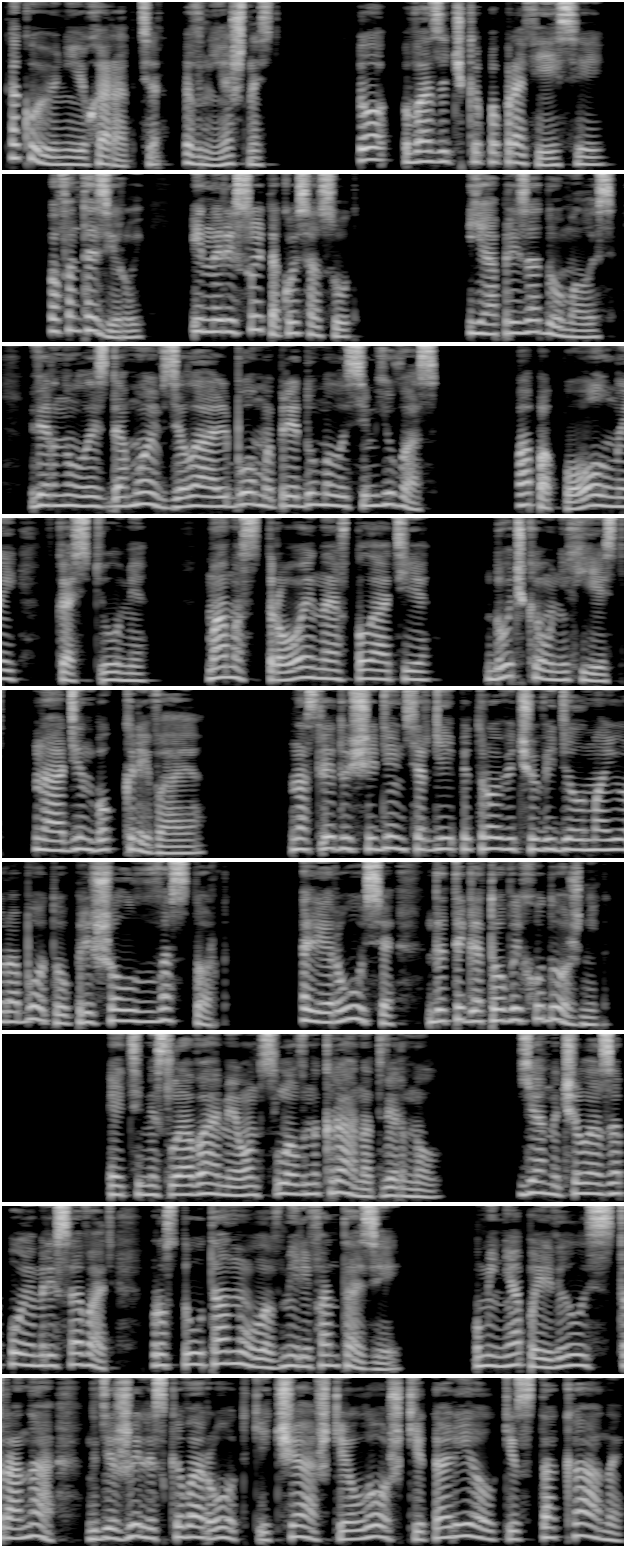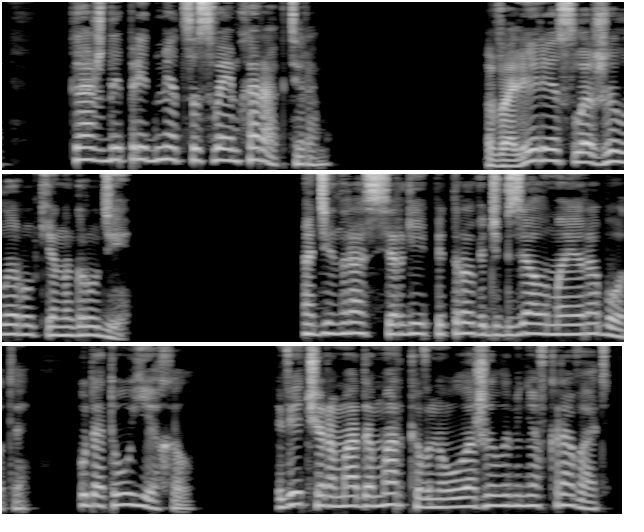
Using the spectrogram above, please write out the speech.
Какой у нее характер, внешность? Кто вазочка по профессии? Пофантазируй и нарисуй такой сосуд. Я призадумалась, вернулась домой, взяла альбом и придумала семью вас. Папа полный, в костюме, мама стройная в платье, дочка у них есть, на один бок кривая. На следующий день Сергей Петрович увидел мою работу, пришел в восторг. «Леруся, да ты готовый художник». Этими словами он словно кран отвернул. Я начала запоем рисовать, просто утонула в мире фантазии. У меня появилась страна, где жили сковородки, чашки, ложки, тарелки, стаканы. Каждый предмет со своим характером. Валерия сложила руки на груди. Один раз Сергей Петрович взял мои работы, куда-то уехал. Вечером Ада Марковна уложила меня в кровать.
